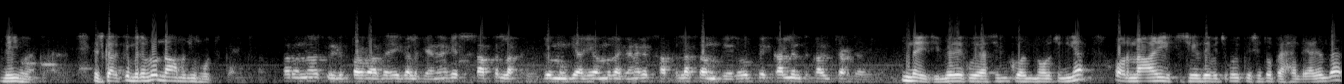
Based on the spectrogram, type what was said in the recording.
ਨਹੀਂ ਹੋਇਆ। ਇਸ ਕਰਕੇ ਮੇਰੇ ਵੱਲੋਂ ਨਾਮਨਜ਼ੂਰ ਹੋ ਚੁੱਕਾ ਹੈ। ਪਰ ਉਹਨਾਂ ਪੀੜਤ ਪਰਿਵਾਰ ਦਾ ਇਹ ਗੱਲ ਕਹਿਣਾ ਕਿ 7 ਲੱਖ ਜੋ ਮੰਗਿਆ ਗਿਆ ਉਹਨਾਂ ਦਾ ਕਹਿਣਾ ਕਿ 7 ਲੱਖ ਤੁਹਾਨੂੰ ਦੇ ਦਿਓ ਤੇ ਕੱਲ ਇੰਤਕਾਲ ਚੜ ਜਾਵੇ ਨਹੀਂ ਜੀ ਮੇਰੇ ਕੋਈ ਐਸੀ ਕੋਈ ਨੌਲੇਜ ਨਹੀਂ ਹੈ। ਔਰ ਨਾ ਹੀ ਇਸ ਤਹਿਸੀਲ ਦੇ ਵਿੱਚ ਕੋਈ ਕਿਸੇ ਤੋਂ ਪੈਸਾ ਲਿਆ ਜਾਂਦਾ।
